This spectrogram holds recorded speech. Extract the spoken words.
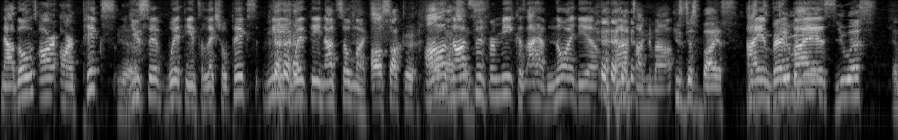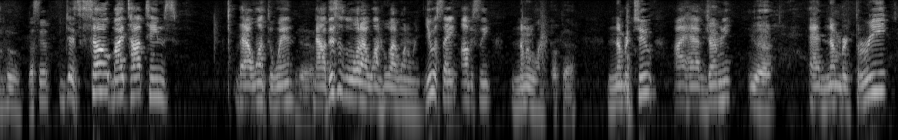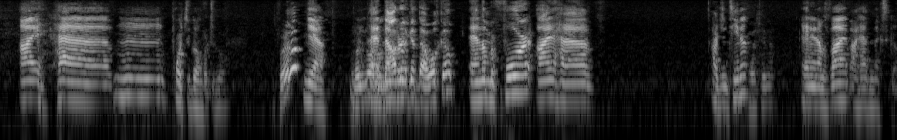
Now those are our picks. Yeah. Yusuf with the intellectual picks, me with the not so much. All soccer. All nonsense. for me because I have no idea what I'm talking about. He's just biased. I am very Germany, biased. U.S. and who? That's it. Just so my top teams that I want to win. Yeah. Now this is what I want. Who I want to win. USA, obviously number one. Okay. Number two, I have Germany. Yeah. At number three, I have mm, Portugal. Portugal. For real? Yeah. And Ronaldo number- to get that World Cup. And number four, I have Argentina. Argentina. And in number five, I have Mexico.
